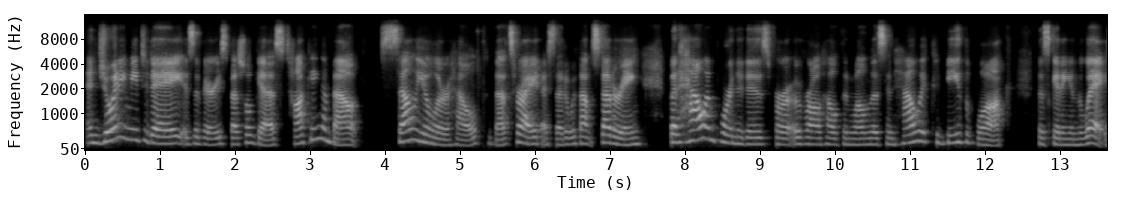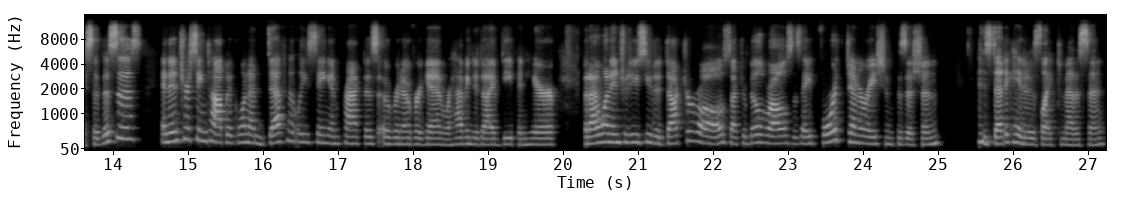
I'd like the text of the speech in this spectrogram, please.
And joining me today is a very special guest talking about cellular health. That's right. I said it without stuttering, but how important it is for our overall health and wellness and how it could be the block that's getting in the way. So, this is an interesting topic, one I'm definitely seeing in practice over and over again. We're having to dive deep in here, but I want to introduce you to Dr. Rawls. Dr. Bill Rawls is a fourth generation physician who's dedicated his life to medicine.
